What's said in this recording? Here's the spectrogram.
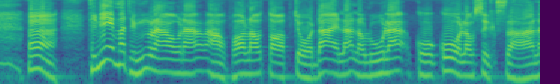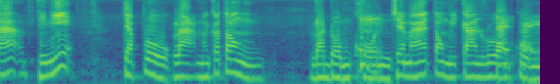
ๆอ่าทีนี้มาถึงเราแล้วอ้าวพอเราตอบโจทย์ได้แล้ว เรารู้แล้วโกโก้เราศึกษาแล้ว ทีนี้จะปลูกละมันก็ต้องระดมคนใช่ไหมต้องมีการรวมกลุ่ม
